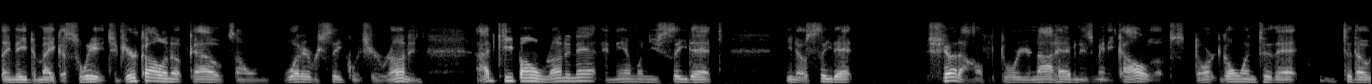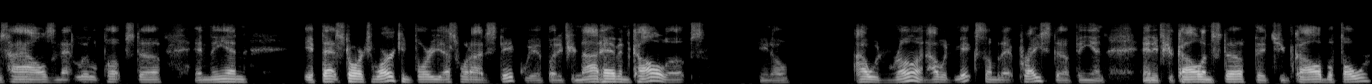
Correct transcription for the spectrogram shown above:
they need to make a switch. If you're calling up coyotes on whatever sequence you're running, I'd keep on running that and then when you see that, you know, see that shut off to where you're not having as many call ups, start going to that to those howls and that little pup stuff. And then if that starts working for you, that's what I'd stick with. But if you're not having call ups, you know, I would run. I would mix some of that prey stuff in. And if you're calling stuff that you've called before,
